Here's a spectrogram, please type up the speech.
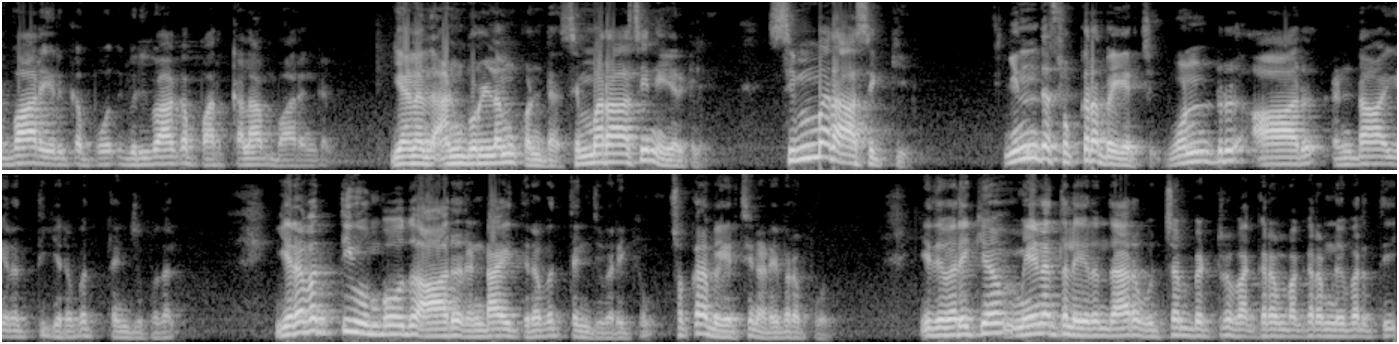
எவ்வாறு இருக்க போது விரிவாக பார்க்கலாம் பாருங்கள். எனது அன்புள்ளம் கொண்ட சிம்மராசி நேயர்களே சிம்ம ராசிக்கு இந்த சுக்கர பயிற்சி ஒன்று ஆறு ரெண்டாயிரத்தி இருபத்தஞ்சு முதல் இருபத்தி ஒம்பது ஆறு ரெண்டாயிரத்தி இருபத்தஞ்சு வரைக்கும் சுக்கிர பயிற்சி நடைபெறப்போகுது. இது வரைக்கும் மீனத்தில் இருந்தார் உச்சம் பெற்று வக்கரம் வக்கரம் நிவர்த்தி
